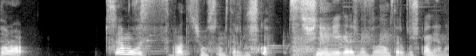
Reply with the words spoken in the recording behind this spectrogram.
Dobra. Co ja? Naprawdę cię mam serduszko? Co Coś nie umie grać, bo mam serduszko? Nie no.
